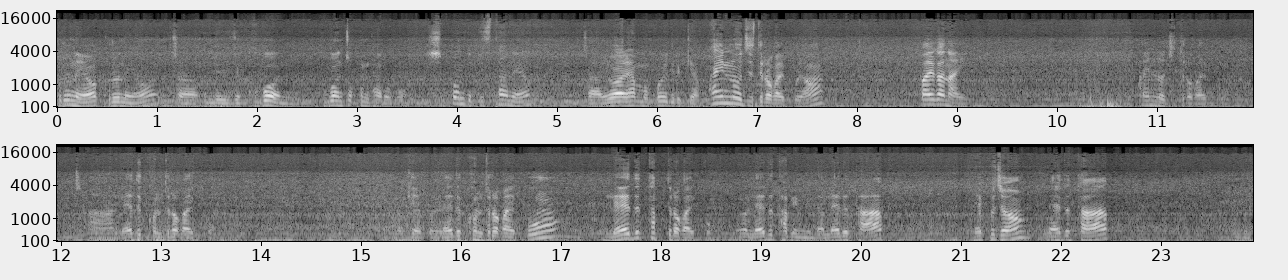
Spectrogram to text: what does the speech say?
그러네요, 그러네요. 자, 근데 이제 9번, 9번 조금 다르고, 10번도 비슷하네요. 자, 이 아이 한번 보여드릴게요. 파인 로즈 들어가 있고요. 빨간 아이. 파인 로즈 들어가 있고. 자, 레드콘 들어가 있고. 이렇게 예쁜 레드콘 들어가 있고. 레드탑 들어가 있고. 이거 레드탑입니다. 레드탑. 예쁘죠? 레드탑. 음,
